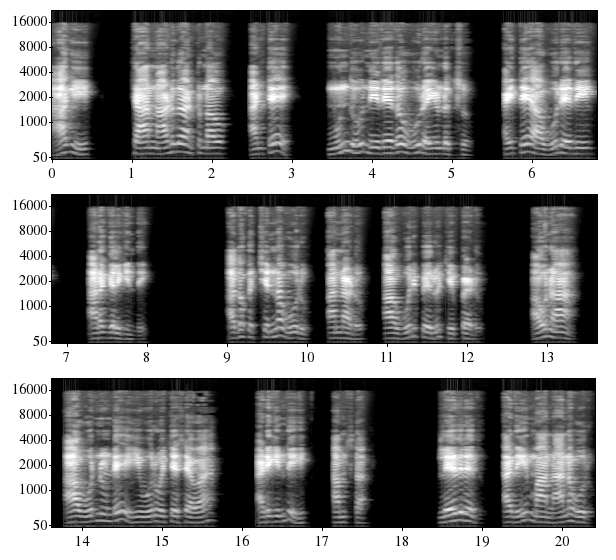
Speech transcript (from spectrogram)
ఆగి చాన్నాడుగా అంటున్నావు? అంటే ముందు నీదేదో ఊరు అయ్యుండొచ్చు. అయితే ఆ ఊరేది? అడగలిగింది అదొక చిన్న ఊరు అన్నాడు. ఆ ఊరి పేరు చెప్పాడు. అవునా? ఆ ఊరి నుండే ఈ ఊరు వచ్చేసావా? అడిగింది హంస. లేదు లేదు అది మా నాన్న ఊరు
